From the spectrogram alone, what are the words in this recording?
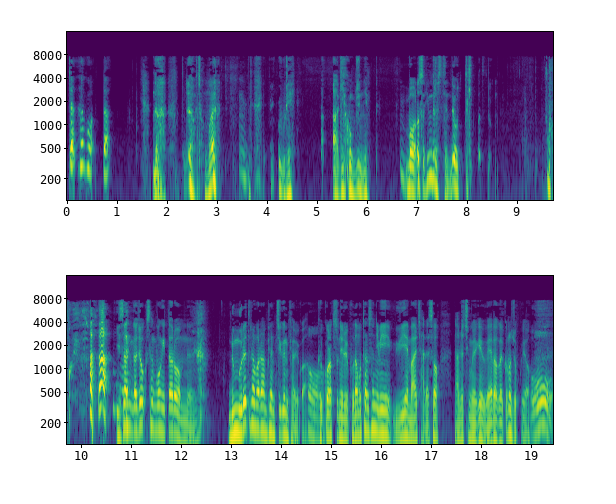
짠하고 왔다. 너, 너 정말 우리 아기 공주님 멀어서 힘들었을 텐데 어떻게 이산 가족 상봉이 따로 없는 눈물의 드라마를 한 편 찍은 결과 어. 그 꼬락서니를 보다 못한 선임이 위에 말 잘해서 남자친구에게 외박을 끊어줬고요. 오.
